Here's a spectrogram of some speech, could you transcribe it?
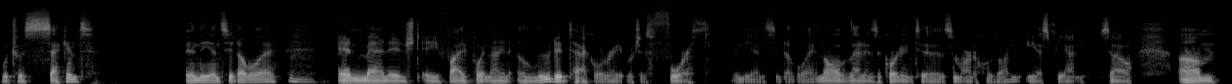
which was second in the NCAA, Mhm. and managed a 5.9 eluded tackle rate, which is fourth in the NCAA. And all of that is according to some articles on ESPN. So um,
